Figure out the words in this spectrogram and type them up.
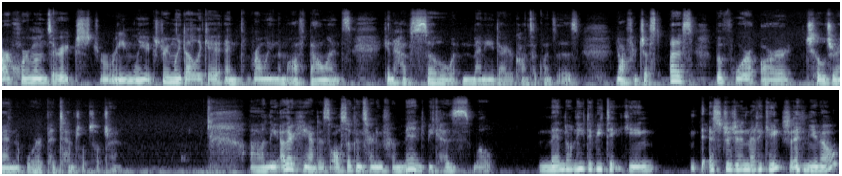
our hormones are extremely, extremely delicate, and throwing them off balance can have so many dire consequences, not for just us, but for our children or potential children. Uh, on the other hand, is also concerning for men because, well, men don't need to be taking estrogen medication, you know?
